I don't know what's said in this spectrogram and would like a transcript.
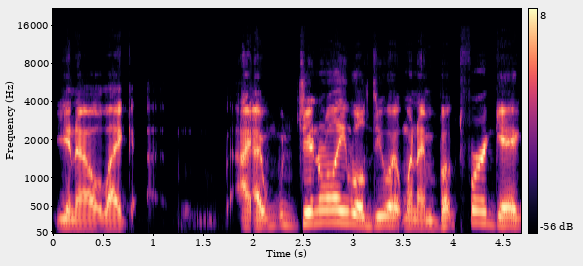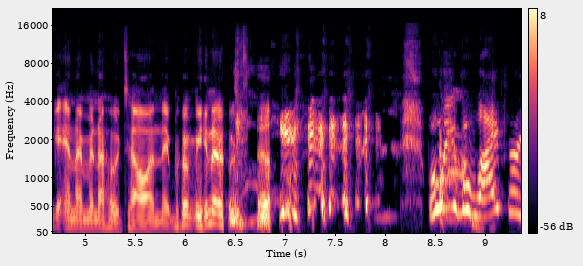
You know, like I, I, generally will do it when I'm booked for a gig and I'm in a hotel and they put me in a hotel. but wait, but why for?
